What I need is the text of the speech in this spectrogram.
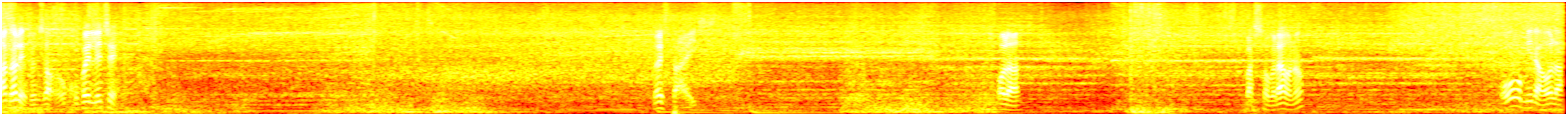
Ah, vale, pues ocupé leche ¿Dónde estáis? Hola Va sobrado, ¿no? Oh, mira, hola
